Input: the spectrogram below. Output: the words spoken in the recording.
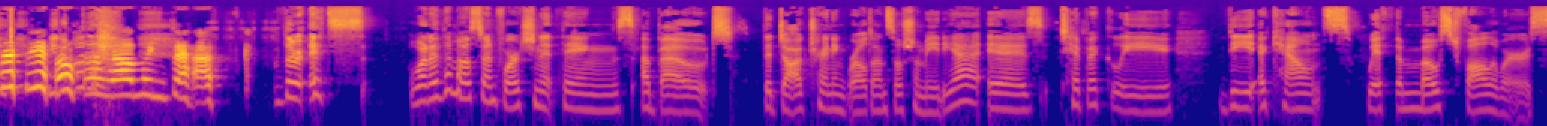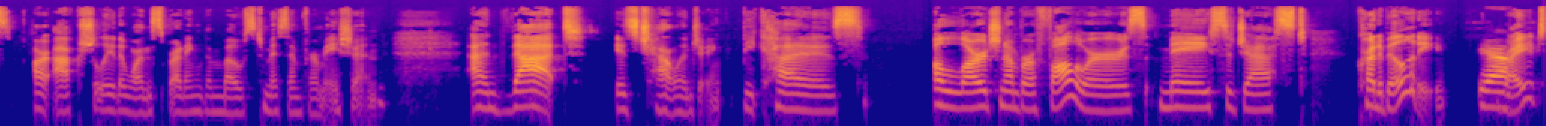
pretty overwhelming task. There, it's one of the most unfortunate things about the dog training world on social media is typically the accounts with the most followers are actually the ones spreading the most misinformation. And that is challenging because a large number of followers may suggest credibility yeah. right?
